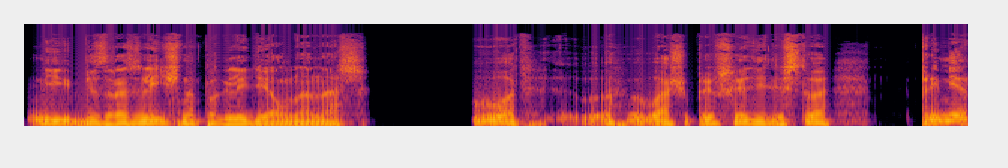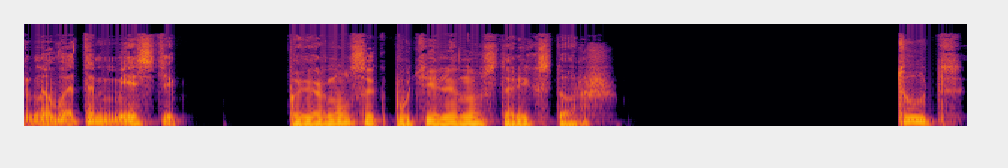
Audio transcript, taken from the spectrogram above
и безразлично поглядел на нас. «Вот, ваше превосходительство, примерно в этом месте», — повернулся к Путилину старик-сторож. Тут,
